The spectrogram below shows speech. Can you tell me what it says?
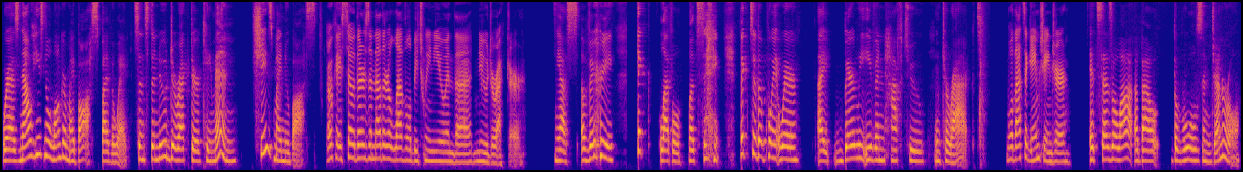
Whereas now he's no longer my boss, by the way. Since the new director came in, she's my new boss. Okay, so there's another level between you and the new director. Yes, a very thick level, let's say. thick to the point where I barely even have to interact. Well, that's a game changer. It says a lot about the rules in general.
